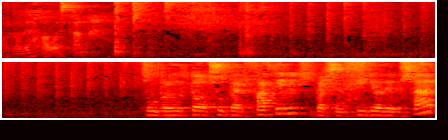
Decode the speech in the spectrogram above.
os lo dejo a vuestra mano. Es un producto súper fácil, súper sencillo de usar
